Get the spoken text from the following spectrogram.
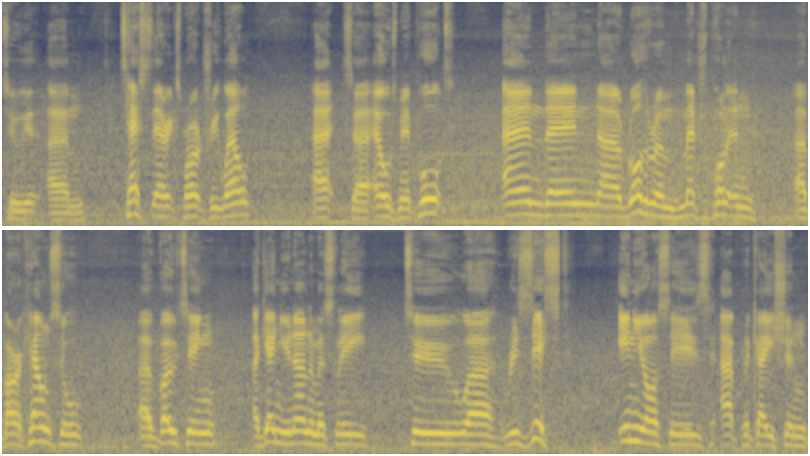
to um, test their exploratory well at uh, Ellesmere Port, and then uh, Rotherham Metropolitan Borough Council voting again unanimously to resist INEOS's application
